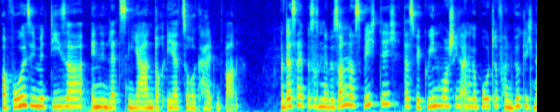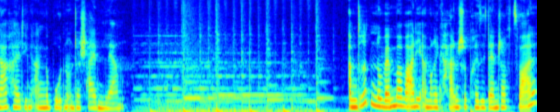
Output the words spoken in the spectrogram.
obwohl sie mit dieser in den letzten Jahren doch eher zurückhaltend waren. Und deshalb ist es mir besonders wichtig, dass wir Greenwashing-Angebote von wirklich nachhaltigen Angeboten unterscheiden lernen. Am 3. November war die amerikanische Präsidentschaftswahl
